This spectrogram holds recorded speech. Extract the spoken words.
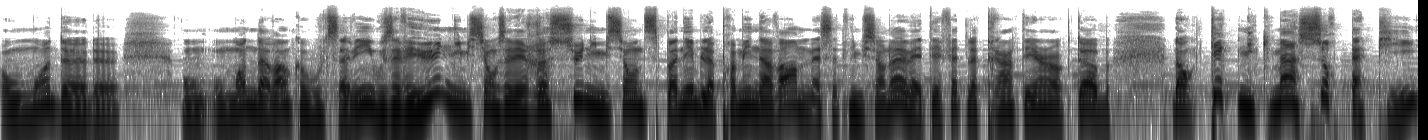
au mois de, au, mois de novembre, comme vous le savez. Vous avez eu une émission, vous avez reçu une émission disponible le 1er novembre, mais cette émission-là avait été faite le 31 octobre. Donc, techniquement, sur papier,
